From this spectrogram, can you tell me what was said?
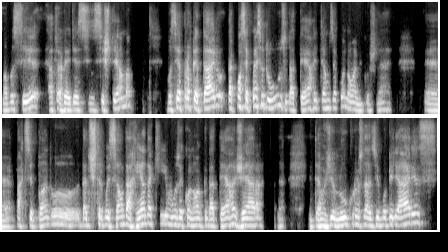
mas você, através desse sistema, você é proprietário da consequência do uso da terra em termos econômicos, né? É, participando da distribuição da renda que o uso econômico da terra gera, né? em termos de lucros das imobiliárias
